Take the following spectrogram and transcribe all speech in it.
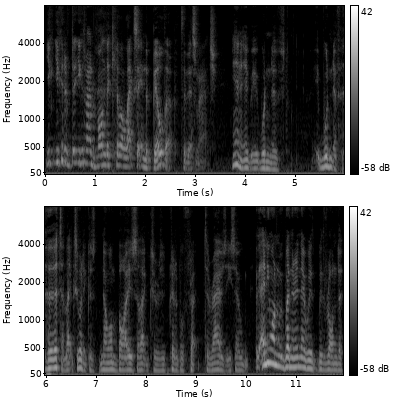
you, you could have you could have had Ronda kill Alexa in the build-up to this match. Yeah, and it, it wouldn't have it wouldn't have hurt Alexa, would it? Because no one buys Alexa as a credible threat to Rousey. So anyone when they're in there with with Ronda,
